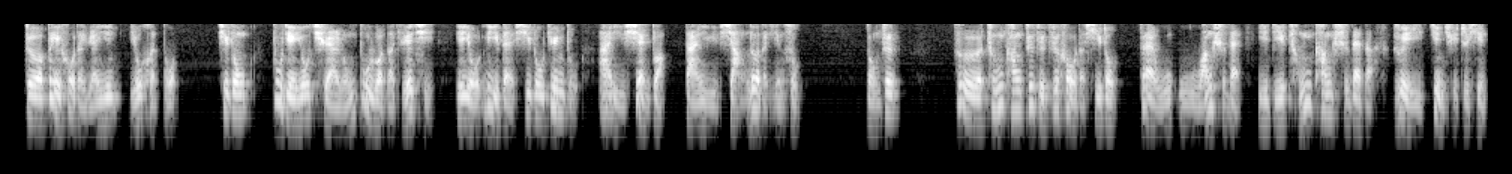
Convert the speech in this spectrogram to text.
这背后的原因有很多，其中不仅有犬戎部落的崛起，也有历代西周君主安于现状、耽于享乐的因素。总之，自成康之治之后的西周，再无武王时代以及成康时代的锐意进取之心，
